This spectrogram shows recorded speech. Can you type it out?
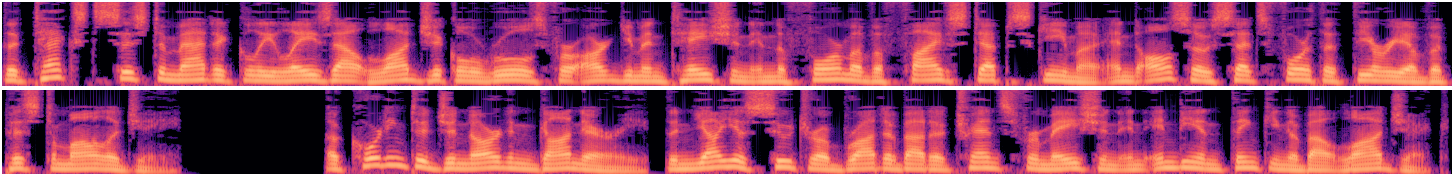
The text systematically lays out logical rules for argumentation in the form of a five-step schema and also sets forth a theory of epistemology. According to Jonardon Ganeri, the Nyaya Sutra brought about a transformation in Indian thinking about logic.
